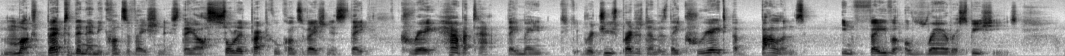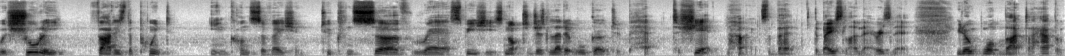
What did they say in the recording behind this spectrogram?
much better than any conservationist. They are solid practical conservationists. They create habitat. They may reduce predator numbers. They create a balance in favor of rarer species, which surely that is the point in conservation to conserve rare species, not to just let it all go to pet to shit. It's the, the baseline there, isn't it? You don't want that to happen.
